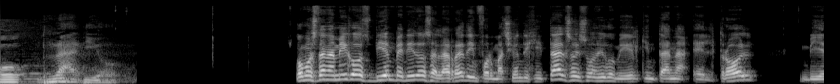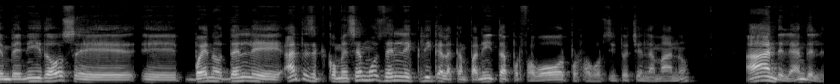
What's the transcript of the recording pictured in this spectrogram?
O Radio. ¿Cómo están amigos? Bienvenidos a la red de información digital. Soy su amigo Miguel Quintana, el troll. Bienvenidos. Eh, eh, bueno, denle, antes de que comencemos, denle clic a la campanita, por favor, por favorcito, echen la mano. Ándele, ándele,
